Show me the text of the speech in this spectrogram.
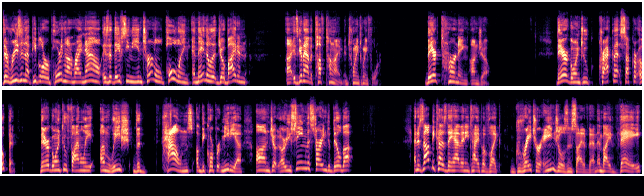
The reason that people are reporting on him right now is that they've seen the internal polling and they know that Joe Biden uh, is going to have a tough time in 2024. They are turning on Joe. They are going to crack that sucker open. They're going to finally unleash the hounds of the corporate media on Joe. Are you seeing this starting to build up? And it's not because they have any type of like greater angels inside of them. And by they,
